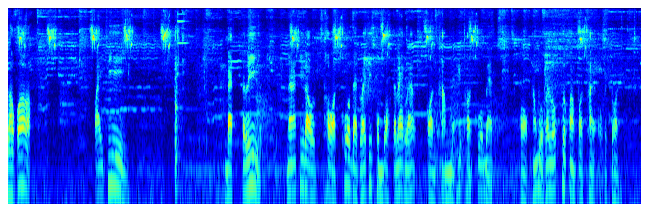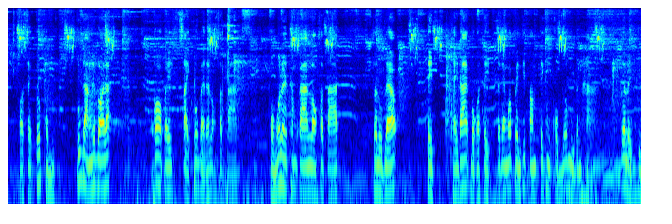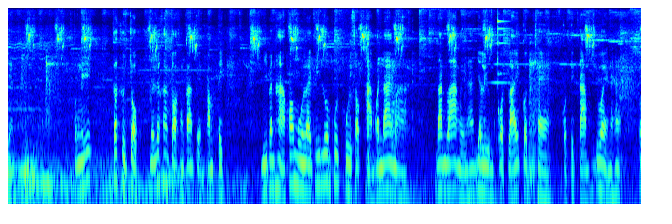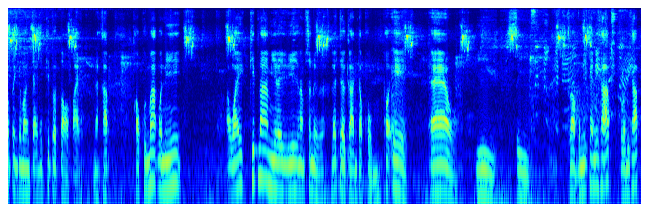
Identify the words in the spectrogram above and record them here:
เราก็ไปที่แบตเตอรี่นะที่เราถอดขั้วแบตไว้ที่ผมบอกแต่แรกแล้ว ก่อนทำเนี่ยให้ถอดขั้วแบตออกทั้งบวกและลบเพื่อความปลอดภัยออกไปก่อน พอเสร็จปุ๊บผมทุกอย่างเรียบร้อยแล้ว ก็ไปใส่ขั้วแบตแล้วลองสตาร์ทผมก็เลยทำการลองสตาร์ทสรุปแล้วติดใช้ได้ปกติ แสดงว่าเป็นที่ปั๊มติ๊กของผมเริ่มมีปัญหา ก็เลยเปลี่ยน ตรงนี้ก็คือจบในเรื่องขั้นตอนของการเปลี่ยนปั๊มติ๊ก มีปัญหาข้อมูลอะไรที่ร่วมพูดคุยสอบถามกันได้มา ด้านล่างเลยนะฮะอย่าลืมกดไลค์กดแชร์ กดติดตามให้ด้วยนะฮะก็เป็นกำลังใจในคลิปต่อๆไปนะครับ ขอบคุณมากวันนี้ เอาไว้คลิปหน้ามีอะไรดีๆจะนำเสนอ และเจอกันกับผมพ่อเอ L E C สำหรับวันนี้แค่นี้ครับ สวัสดีครับ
